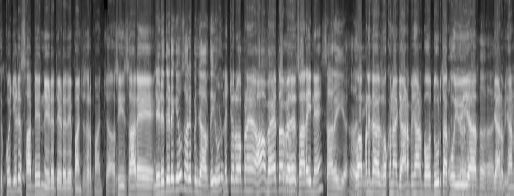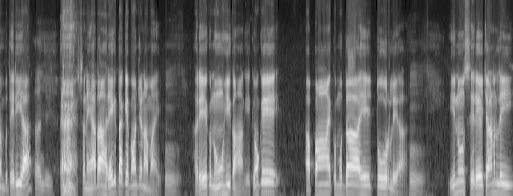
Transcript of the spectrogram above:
ਦੇਖੋ ਜਿਹੜੇ ਸਾਡੇ ਨੇੜੇ ਤੇੜੇ ਦੇ ਪੰਚ ਸਰਪੰਚ ਆ ਅਸੀਂ ਸਾਰੇ ਨੇੜੇ ਤੇੜੇ ਕਿਉਂ? ਸਾਰੇ ਪੰਜਾਬ ਦੇ ਹੀ ਹੋਣ। ਨੇ ਚਲੋ ਆਪਣੇ ਹਾਂ ਵੈਸੇ ਤਾਂ ਵੈਸੇ ਸਾਰੇ ਹੀ ਨੇ। ਸਾਰੇ ਹੀ ਆ ਉਹ ਆਪਣੇ ਦਾ ਸੁੱਖ ਨਾਲ ਜਾਣ ਪਛਾਣ ਬਹੁਤ ਦੂਰ ਤੱਕ ਹੋਈ ਹੋਈ ਆ ਜਾਣ ਪਛਾਣ ਬਥੇਰੀ ਆ। ਹਾਂਜੀ। ਸੁਨੇਹਾ ਤਾਂ ਹਰੇਕ ਤੱਕ ਪਹੁੰਚਣਾ ਵਾ ਇਹ। ਹੂੰ। ਹਰੇਕ ਨੂੰ ਹੀ ਕਹਾਂਗੇ ਕਿਉਂਕਿ ਆਪਾਂ ਇੱਕ ਮੁੱਦਾ ਇਹ ਤੋਰ ਲਿਆ। ਇਹਨੂੰ ਸਿਰੇ ਚੜਨ ਲਈ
